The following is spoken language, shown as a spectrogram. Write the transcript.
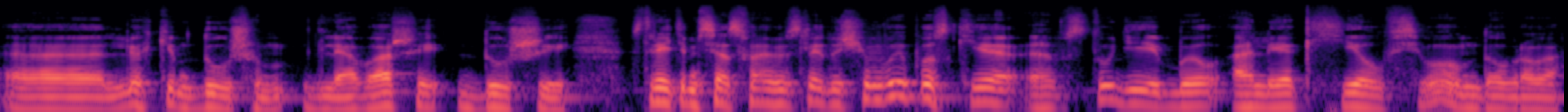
легким душем для вашей души. Встретимся с вами в следующем выпуске. В студии был Олег Олег Хилл. Всего вам доброго.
